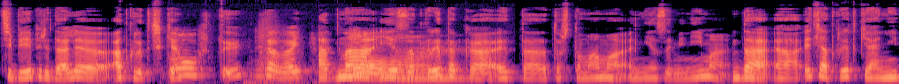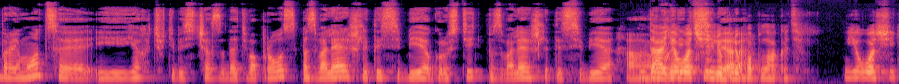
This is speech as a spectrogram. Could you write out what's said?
тебе передали открыточки. Ух ты, давай. Одна из открыток — это то, что мама не заменила незаменима. Да, э, эти открытки, они про эмоции, и я хочу тебе сейчас задать вопрос. Позволяешь ли ты себе грустить, позволяешь ли ты себе а, Да, я очень люблю поплакать. Я очень...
